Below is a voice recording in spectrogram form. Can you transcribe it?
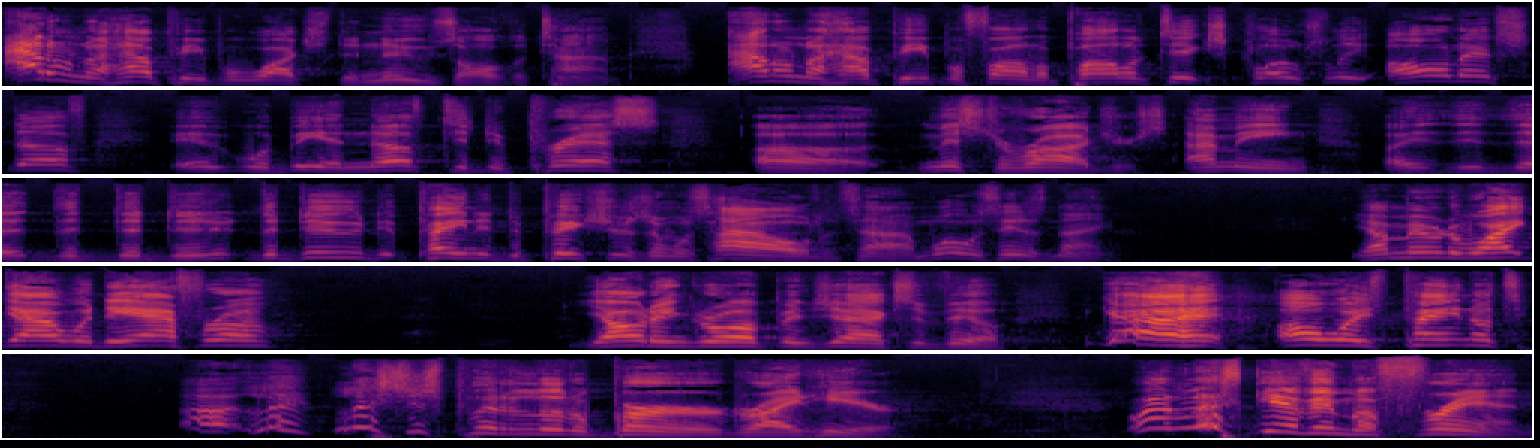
I don't know how people watch the news all the time. I don't know how people follow politics closely. All that stuff it would be enough to depress uh, Mr. Rogers. I mean, uh, the, the, the, the, dude that painted the pictures and was high all the time. What was his name? Y'all remember the white guy with the afro? Y'all didn't grow up in Jacksonville. Guy always painting. T- uh, let, let's just put a little bird right here. Well, let's give him a friend.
